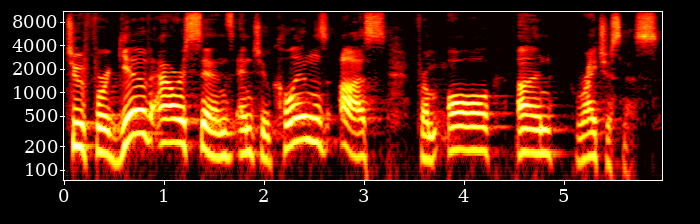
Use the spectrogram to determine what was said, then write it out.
to forgive our sins and to cleanse us from all unrighteousness.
